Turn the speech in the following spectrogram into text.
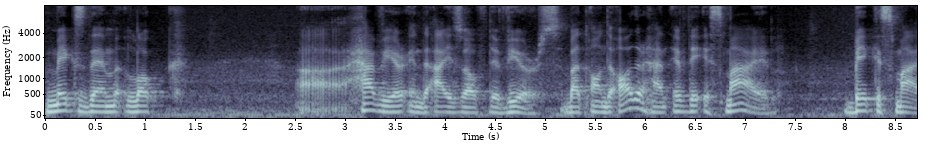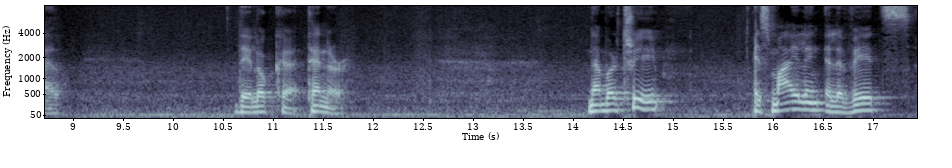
makes them look uh, heavier in the eyes of the viewers. But on the other hand if they smile big smile they look uh, thinner. Number three smiling elevates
